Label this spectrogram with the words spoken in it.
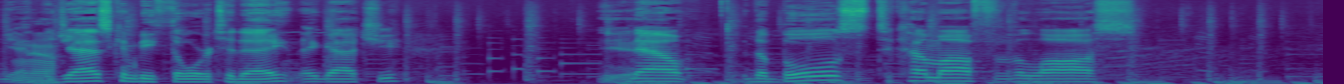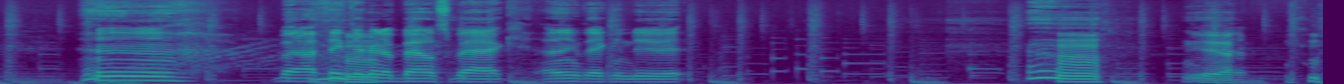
yeah, you know? the Jazz can be Thor today. They got you. Yeah. Now, the Bulls to come off of a loss, uh, but I think they're Hmm. going to bounce back. I think they can do it. Uh, yeah.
